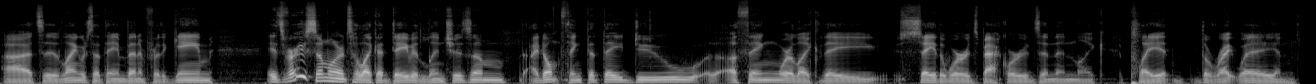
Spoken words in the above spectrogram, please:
uh, it's a language that they invented for the game. It's very similar to like a David Lynchism. I don't think that they do a thing where like they say the words backwards and then like play it the right way and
